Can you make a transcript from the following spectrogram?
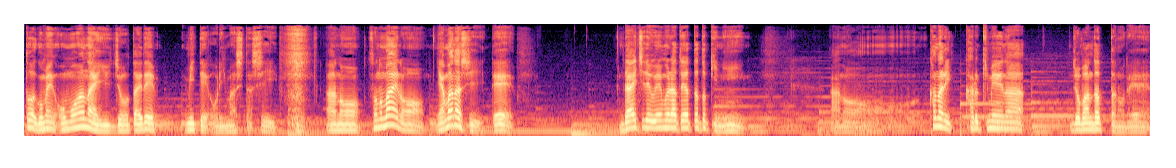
とはごめん思わない状態で見ておりましたしあのその前の山梨で第一で上村とやった時にあのかなり軽きめな序盤だったので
